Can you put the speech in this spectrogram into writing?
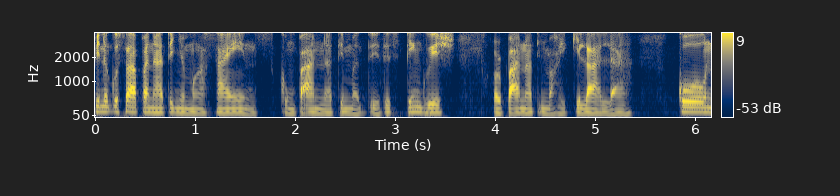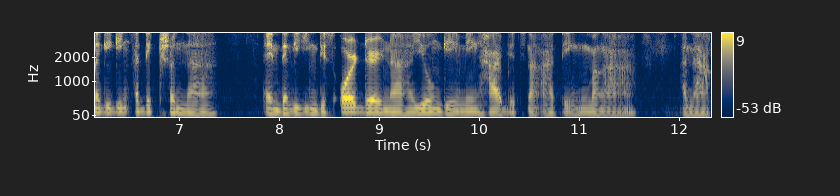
pinag-usapan natin yung mga signs kung paano natin ma-distinguish or paano natin makikilala kung nagiging addiction na and nagiging disorder na yung gaming habits ng ating mga anak.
